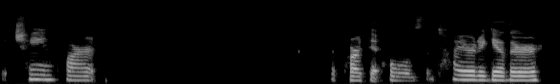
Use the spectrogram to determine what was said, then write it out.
the chain part, the part that holds the tire together.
